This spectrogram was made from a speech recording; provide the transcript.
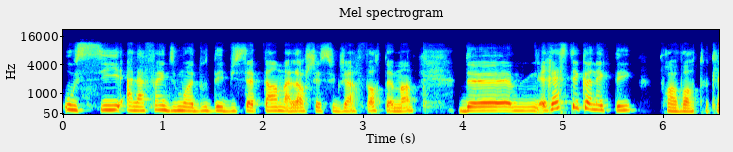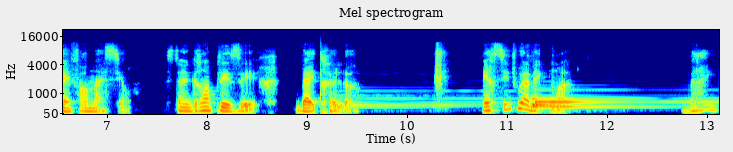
aussi à la fin du mois d'août, début septembre. Alors, je te suggère fortement de rester connecté pour avoir toute l'information. C'est un grand plaisir d'être là. Merci de jouer avec moi. Bye.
